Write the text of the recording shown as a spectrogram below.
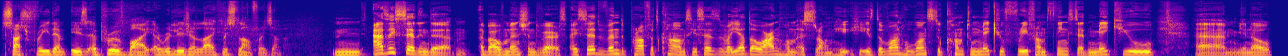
such freedom is approved by a religion like Islam, for example? Mm, As I said in the above mentioned verse, I said when the Prophet comes, he says, وَيَضَوْ عَنْهُمْ إِسْرَهُمْ he, he is the one who wants to come to make you free from things that make you, um, you know,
